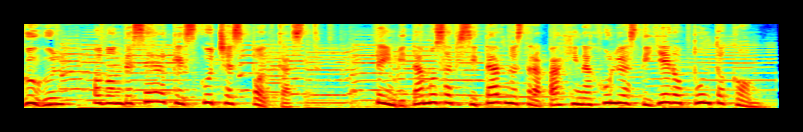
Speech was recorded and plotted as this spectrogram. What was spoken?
Google o donde sea que escuches podcast. Te invitamos a visitar nuestra página julioastillero.com.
